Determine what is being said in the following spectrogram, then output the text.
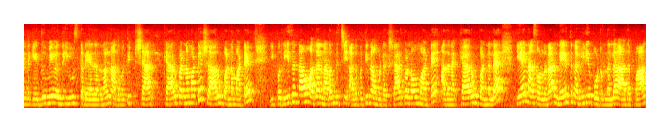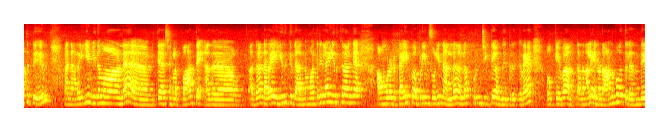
எனக்கு எதுவுமே வந்து யூஸ் கிடையாது. அதனால் நான் அதை பற்றி ஷேர் கேர் பண்ண மாட்டேன் ஷேரும் பண்ண மாட்டேன். இப்போ ரீசெண்டாகவும் அதான் நடந்துச்சு. அதை பற்றி நான் உங்கள்கிட்ட ஷேர் பண்ணவும் மாட்டேன். அதை நான் கேரும் பண்ணலை. ஏன் நான் சொல்கிறேன்னா நேற்று நான் வீடியோ போட்டிருந்தேன்ல அதை பார்த்துட்டு நிறைய விதமான வித்தியாசங்களை பார்த்தேன். அதை அதெல்லாம் நிறைய இருக்குது. அந்த மாதிரிலாம் இருக்கிறாங்க. அவங்களோட டைப் அப்படின்னு சொல்லி நல்லா நல்லா புரிஞ்சுக்கிட்டே வந்துட்டு இருக்கிறேன். ஓகேவா அதனால் என்னோட அனுபவத்திலேருந்து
